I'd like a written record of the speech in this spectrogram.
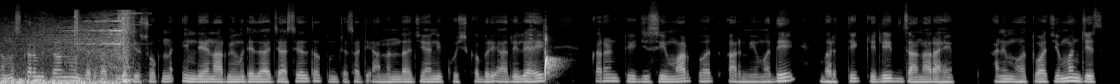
नमस्कार मित्रांनो जर का तुमचे स्वप्न इंडियन आर्मीमध्ये जायचे असेल तर तुमच्यासाठी आनंदाची आणि खुशखबरी आलेली आहे. कारण टी जी सी मार्फत आर्मीमध्ये भरती केली जाणार आहे. आणि महत्त्वाचे म्हणजेच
